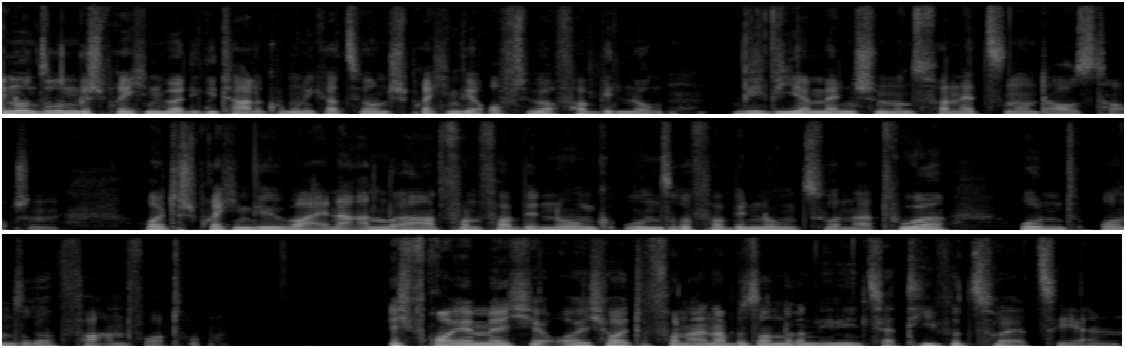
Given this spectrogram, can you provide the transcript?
In unseren Gesprächen über digitale Kommunikation sprechen wir oft über Verbindungen, wie wir Menschen uns vernetzen und austauschen. Heute sprechen wir über eine andere Art von Verbindung, unsere Verbindung zur Natur und unsere Verantwortung. Ich freue mich, euch heute von einer besonderen Initiative zu erzählen.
